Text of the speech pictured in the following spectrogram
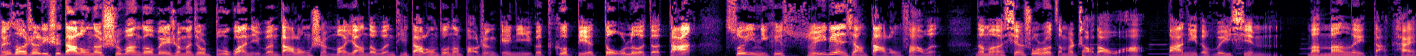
没错，这里是大龙的十万个为什么，就是不管你问大龙什么样的问题，大龙都能保证给你一个特别逗乐的答案。所以你可以随便向大龙发问。那么先说说怎么找到我啊？把你的微信慢慢的打开，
